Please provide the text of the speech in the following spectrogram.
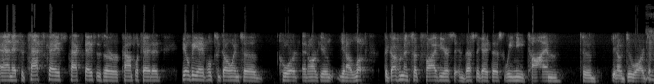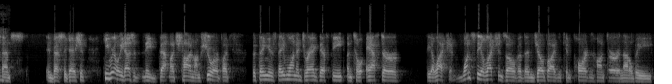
and it's a tax case. Tax cases are complicated. He'll be able to go into court and argue, you know, look, the government took five years to investigate this. We need time to, you know, do our mm-hmm. defense mm-hmm. investigation. He really doesn't need that much time, I'm sure. But the thing is, they want to drag their feet until after the election. Once the election's over, then Joe Biden can pardon Hunter, and that'll be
